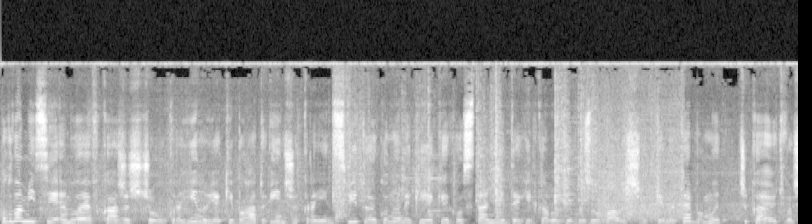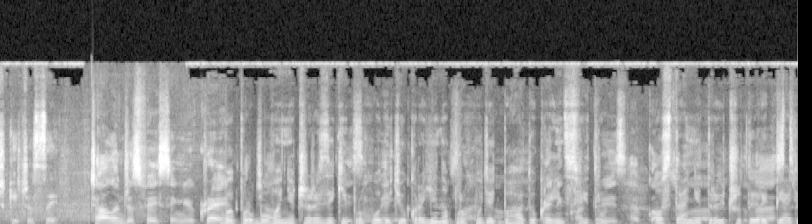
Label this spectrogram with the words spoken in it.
Голова місії МВФ каже, що Україну, як і багато інших країн світу, економіки яких останні декілька років розвивалися швидкими темпами, чекають важкі часи. Випробування, через які проходить Україна, проходять багато країн світу. Останні 3, 4, 5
